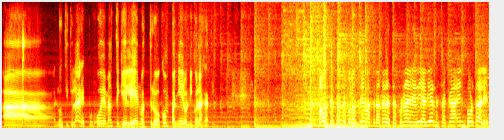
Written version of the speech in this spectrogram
a los titulares, pues obviamente que lee nuestro compañero Nicolás Gatti. Vamos entonces con los temas tratados esta jornada de día viernes acá en Portales.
